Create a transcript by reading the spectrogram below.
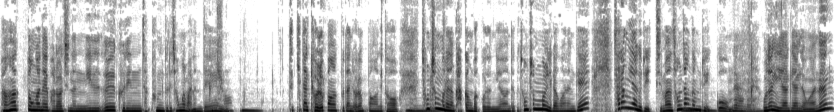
방학 동안에 벌어지는 일을 그린 작품들이 정말 많은데, 그렇죠. 음. 특히나 겨울방학보다는 여름방학이 더 음. 청춘물에는 각광받거든요. 근데 그 청춘물이라고 하는 게 사랑 이야기도 있지만 성장담도 음. 있고, 네네. 오늘 이야기할 영화는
